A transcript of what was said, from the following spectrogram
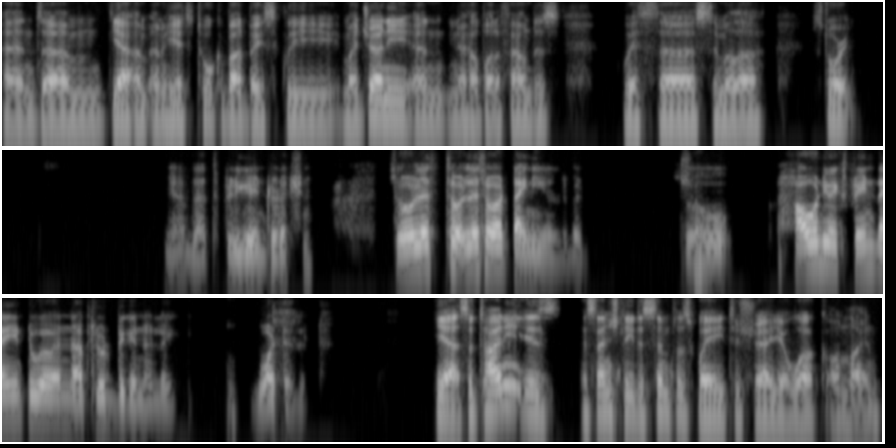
And um, yeah, I'm I'm here to talk about basically my journey and you know help other founders with a similar story. Yeah, that's a pretty good introduction. So let's so let's talk about Tiny a little bit. Sure. So, how would you explain Tiny to an absolute beginner? Like, what is it? Yeah, so Tiny is essentially the simplest way to share your work online.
